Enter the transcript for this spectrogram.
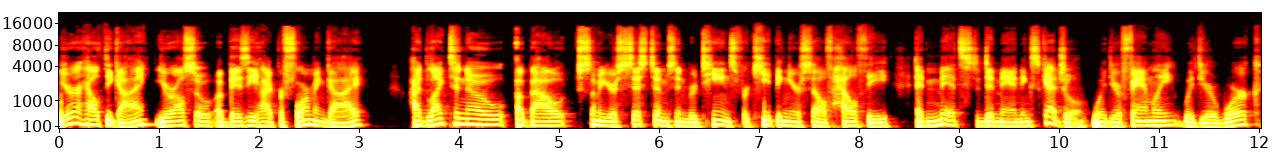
you're a healthy guy. You're also a busy, high performing guy. I'd like to know about some of your systems and routines for keeping yourself healthy amidst a demanding schedule with your family, with your work.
